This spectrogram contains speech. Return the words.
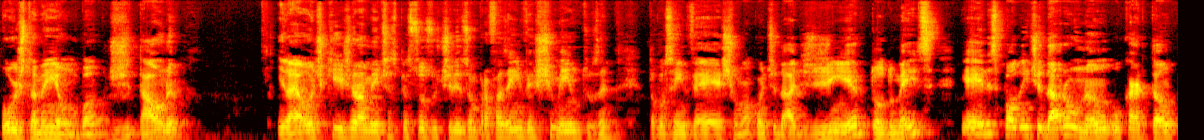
Hoje também é um banco digital, né? E lá é onde que geralmente as pessoas utilizam para fazer investimentos, né? Então você investe uma quantidade de dinheiro todo mês e aí eles podem te dar ou não o cartão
